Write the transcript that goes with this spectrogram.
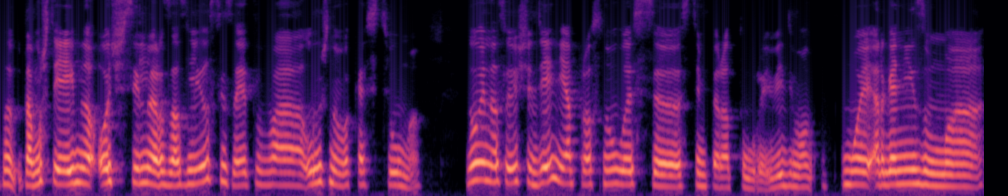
потому что я именно очень сильно разозлилась из-за этого лыжного костюма. Ну и на следующий день я проснулась э, с температурой. Видимо, мой организм э,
